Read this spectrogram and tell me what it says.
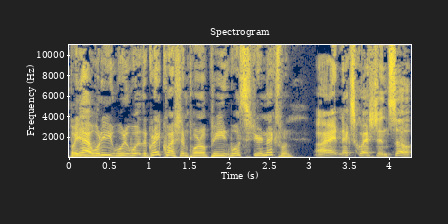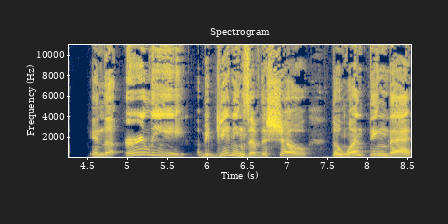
But yeah, what do you? What, what, the great question, Porno Pete. What's your next one? All right, next question. So, in the early beginnings of the show, the one thing that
